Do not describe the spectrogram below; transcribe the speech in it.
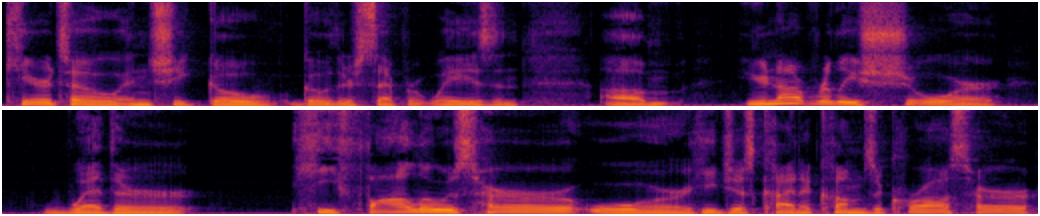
kirito and she go go their separate ways and um, you're not really sure whether he follows her or he just kind of comes across her.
